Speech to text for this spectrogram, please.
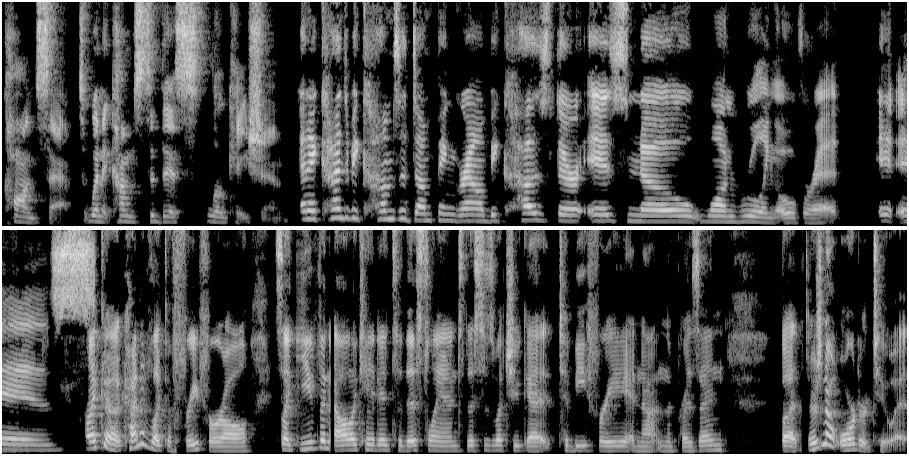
concept when it comes to this location. And it kind of becomes a dumping ground because there is no one ruling over it. It Mm-hmm. like a kind of like a free for all. It's like you've been allocated to this land. This is what you get to be free and not in the prison. But there's no order to it.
